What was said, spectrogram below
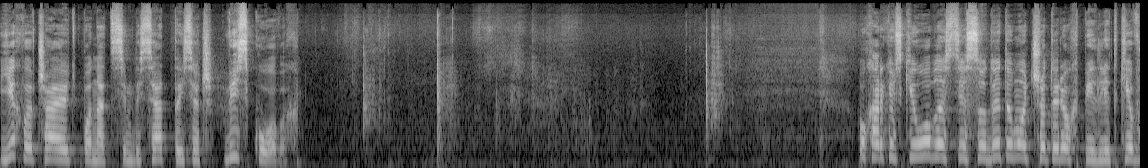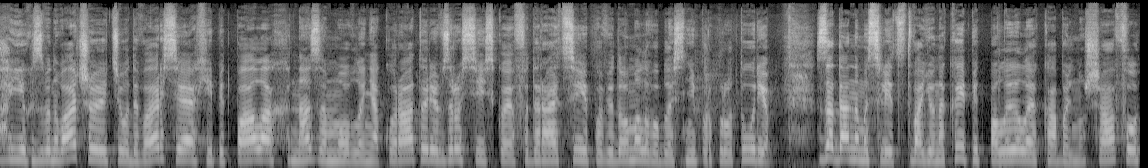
Їх вивчають понад 70 тисяч військових. У Харківській області судитимуть чотирьох підлітків. Їх звинувачують у диверсіях і підпалах на замовлення кураторів з Російської Федерації. Повідомили в обласній прокуратурі. За даними слідства, юнаки підпалили кабельну шафу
